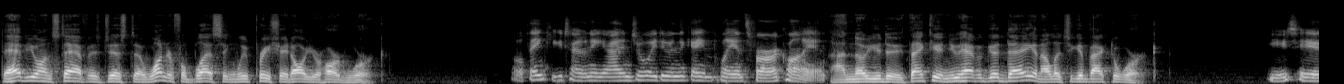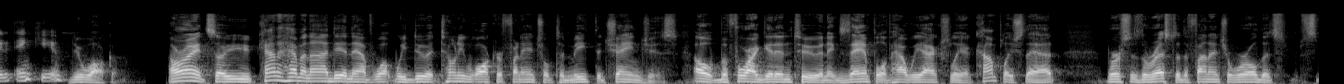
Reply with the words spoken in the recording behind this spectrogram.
to have you on staff is just a wonderful blessing. We appreciate all your hard work. Well, thank you, Tony. I enjoy doing the game plans for our clients. I know you do. Thank you, and you have a good day, and I'll let you get back to work. You too. Thank you. You're welcome. All right, so you kind of have an idea now of what we do at Tony Walker Financial to meet the changes. Oh, before I get into an example of how we actually accomplish that versus the rest of the financial world that's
